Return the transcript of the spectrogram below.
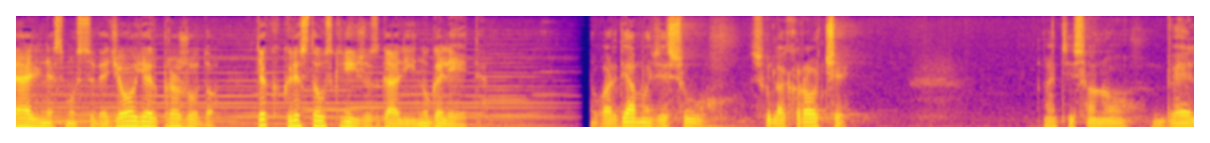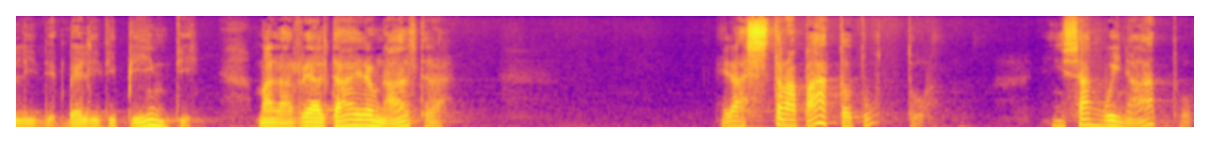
Velnės mus suvedžioja ir pražudo, tik Kristaus kryžius gali jį nugalėti. Guardiamo Gesù sulla croce, ci sono belli, belli dipinti, ma la realtà era un'altra. Era strappato tutto, insanguinato.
